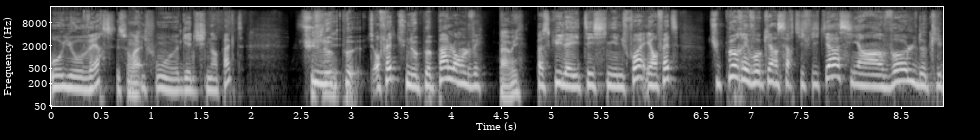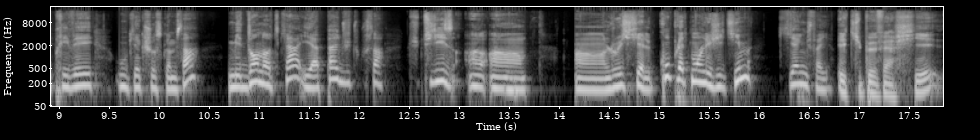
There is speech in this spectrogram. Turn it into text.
Oyoverse, c'est ceux Ouais. qui font euh, Genshin Impact, tu ne peux, en fait, tu ne peux pas l'enlever Bah oui. parce qu'il a été signé une fois. Et en fait, tu peux révoquer un certificat s'il y a un vol de clé privée ou quelque chose comme ça. Mais dans notre cas, il n'y a pas du tout ça. Tu utilises un, un- un logiciel complètement légitime qui a une faille. Et tu peux faire chier.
